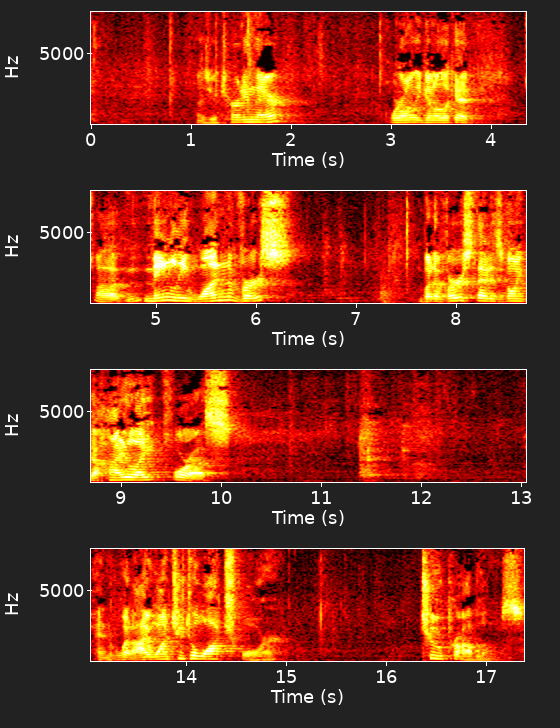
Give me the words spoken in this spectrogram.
8. As you're turning there, we're only going to look at uh, mainly one verse, but a verse that is going to highlight for us and what I want you to watch for two problems.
